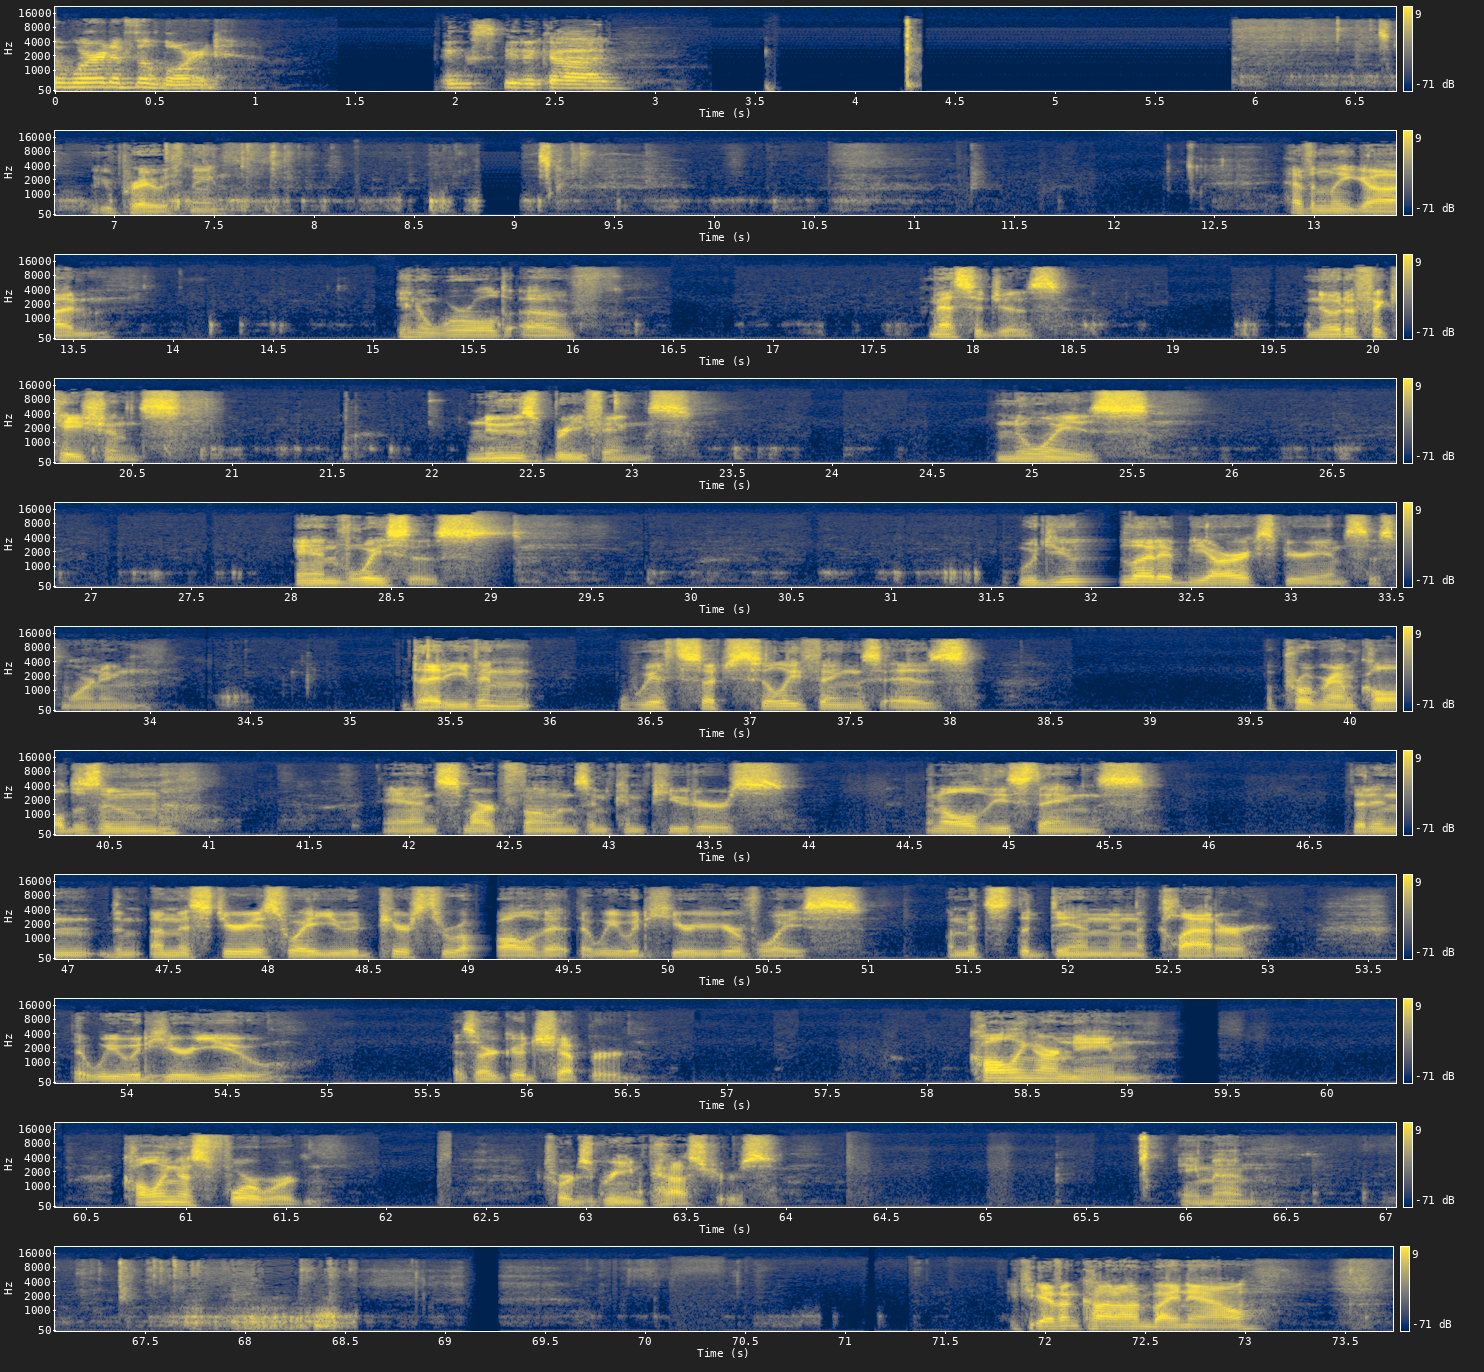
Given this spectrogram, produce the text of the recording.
The word of the Lord. Thanks be to God. Will you pray with me? Heavenly God, in a world of messages, notifications, news briefings, noise, and voices, would you let it be our experience this morning that even with such silly things as a program called Zoom and smartphones and computers and all of these things, that in the, a mysterious way you would pierce through all of it, that we would hear your voice amidst the din and the clatter, that we would hear you as our good shepherd, calling our name calling us forward towards green pastures. Amen. If you haven't caught on by now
